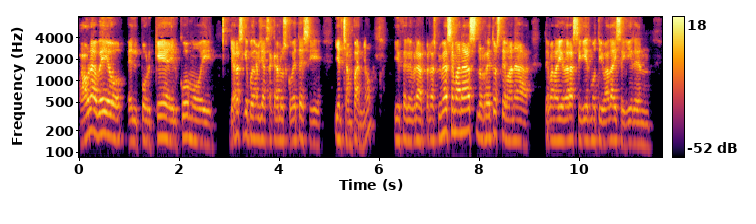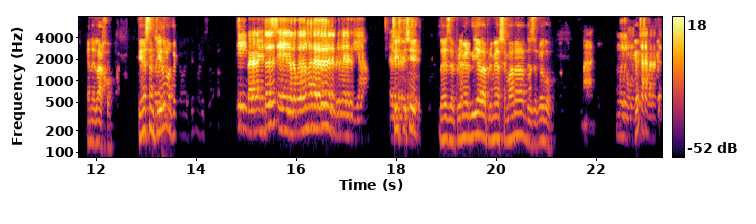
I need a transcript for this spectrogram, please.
ahora veo el por qué, el cómo y, y ahora sí que podemos ya sacar los cohetes y, y, el champán, ¿no? Y celebrar. Pero las primeras semanas los retos te van a, te van a ayudar a seguir motivada y seguir en, en el ajo. ¿Tiene sentido lo que acabo? Sí, para entonces eh, lo podemos hacer desde el primer día. sí, sí, sí. Desde el primer día, la primera semana, desde luego. Vale. Muy bien, muchas gracias.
